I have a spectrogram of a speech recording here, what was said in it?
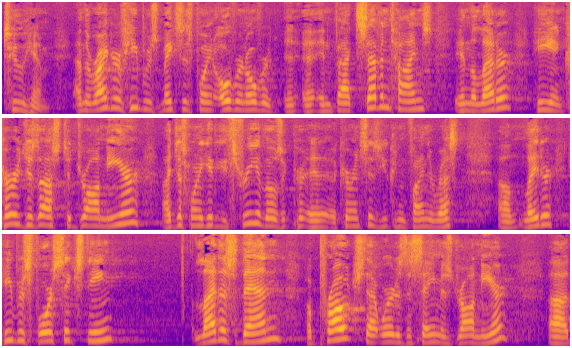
to him. And the writer of Hebrews makes this point over and over. In, in, fact, seven times in the letter, he encourages us to draw near. I just want to give you three of those uh, occurrences. You can find the rest um, later. Hebrews 4.16, let us then approach, that word is the same as draw near, uh,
